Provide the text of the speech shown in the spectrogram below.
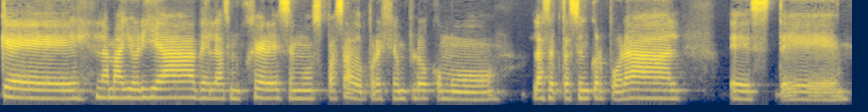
que la mayoría de las mujeres hemos pasado, por ejemplo, como la aceptación corporal, este,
